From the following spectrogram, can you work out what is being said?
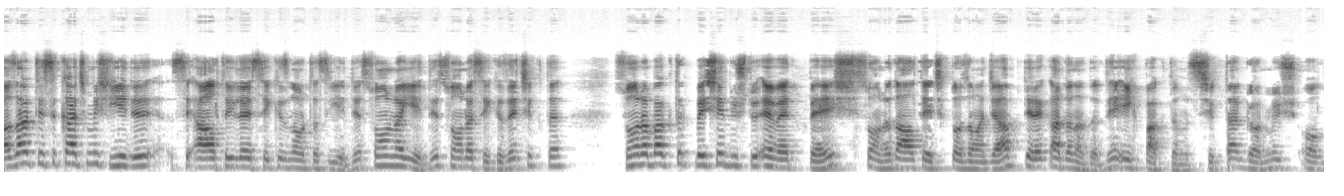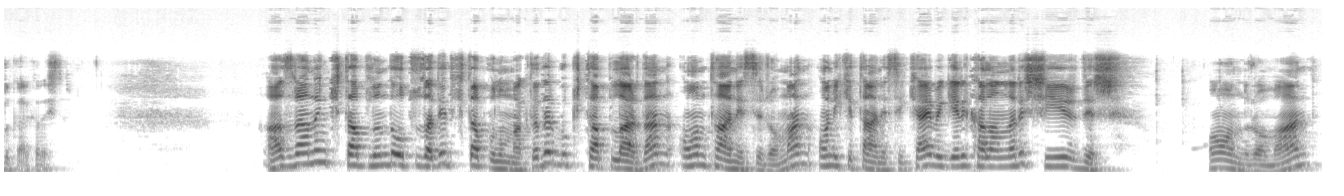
Pazartesi kaçmış? 7. 6 ile 8'in ortası 7. Sonra 7. Sonra 8'e çıktı. Sonra baktık 5'e düştü. Evet 5. Sonra da 6'ya çıktı. O zaman cevap direkt Adana'dır diye ilk baktığımız şıkta görmüş olduk arkadaşlar. Azra'nın kitaplığında 30 adet kitap bulunmaktadır. Bu kitaplardan 10 tanesi roman, 12 tanesi hikaye ve geri kalanları şiirdir. 10 roman,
